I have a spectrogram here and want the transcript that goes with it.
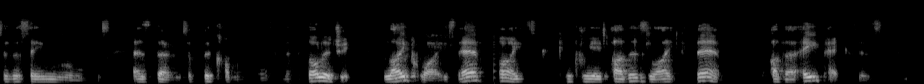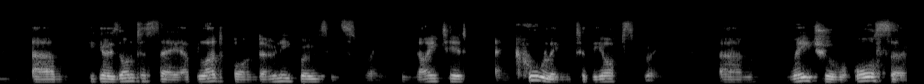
to the same rules as those of the common wolf mythology. Likewise, their bites can create others like them, other apexes. Um, he goes on to say, a blood bond only grows in strength, united and cooling to the offspring. Um, Rachel also,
